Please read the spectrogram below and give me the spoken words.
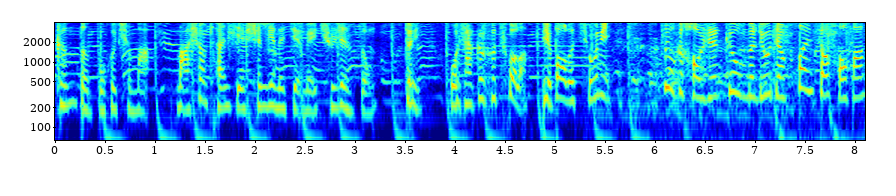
根本不会去骂，马上团结身边的姐妹去认怂。对我家哥哥错了，别爆了，求你，做个好人，给我们留点幻想好吗？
